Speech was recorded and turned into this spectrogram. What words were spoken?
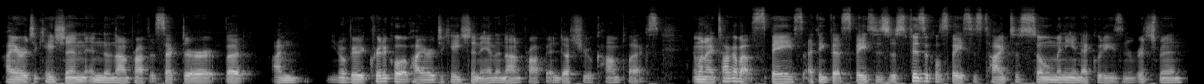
higher education in the nonprofit sector, but I'm you know very critical of higher education and the nonprofit industrial complex. And when I talk about space, I think that space is just physical space is tied to so many inequities in Richmond.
